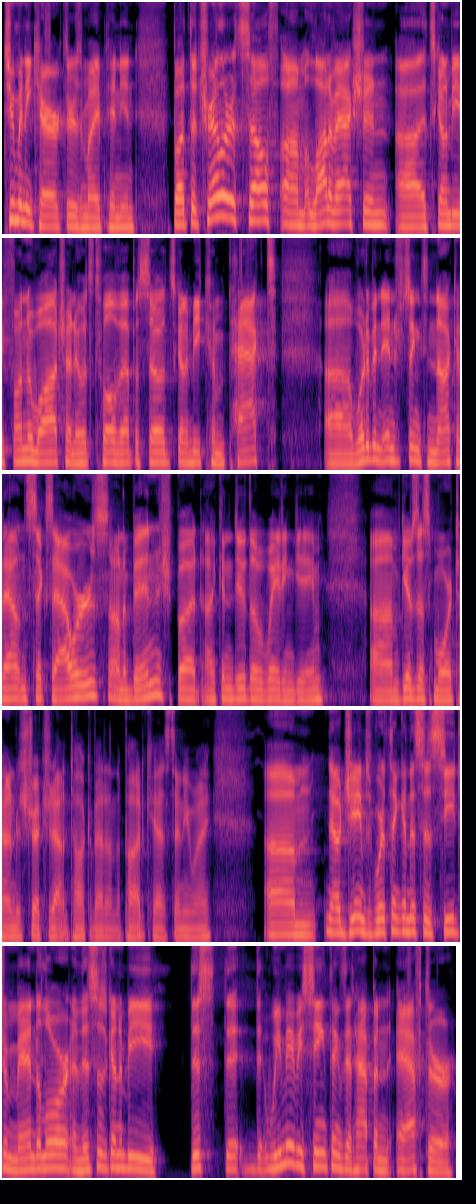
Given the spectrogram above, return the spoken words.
Too many characters, in my opinion. But the trailer itself, um, a lot of action. Uh, it's going to be fun to watch. I know it's 12 episodes. Going to be compact. Uh, would have been interesting to knock it out in six hours on a binge, but I can do the waiting game. Um, gives us more time to stretch it out and talk about it on the podcast anyway. Um, now, James, we're thinking this is Siege of Mandalore, and this is going to be this. Th- th- we may be seeing things that happen after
